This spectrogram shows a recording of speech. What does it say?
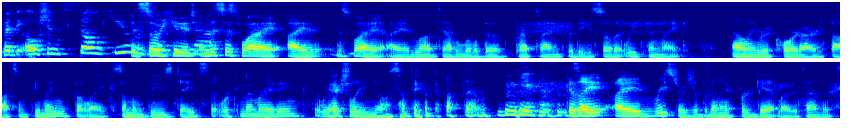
but the ocean's so huge. it's so like, huge, not- and this is why I this is why I love to have a little bit of prep time for these, so that we can like not only record our thoughts and feelings, but like some of these dates that we're commemorating, that we actually know something about them. yeah. Because I I've researched it, but then I forget by the time it's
